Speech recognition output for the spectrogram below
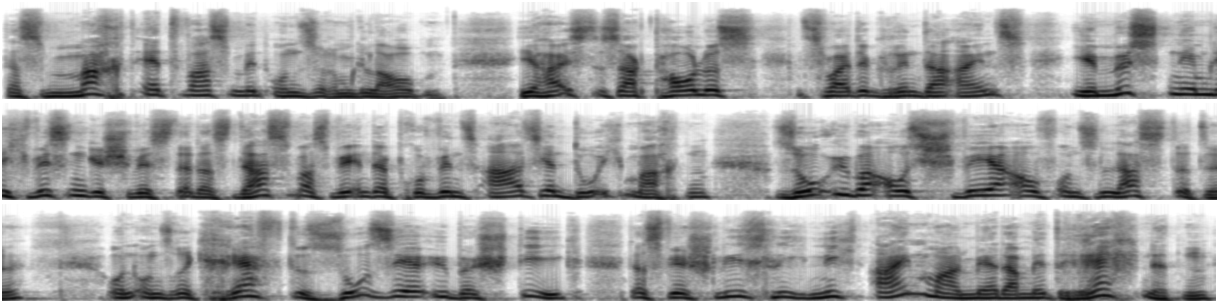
Das macht etwas mit unserem Glauben. Hier heißt es, sagt Paulus, 2. Korinther 1, ihr müsst nämlich wissen, Geschwister, dass das, was wir in der Provinz Asien durchmachten, so überaus schwer auf uns lastete und unsere Kräfte so sehr überstieg, dass wir schließlich nicht einmal mehr damit rechneten,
